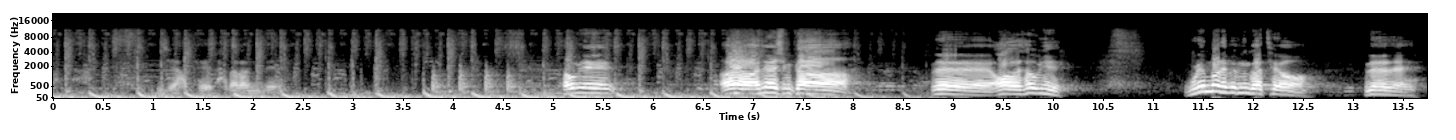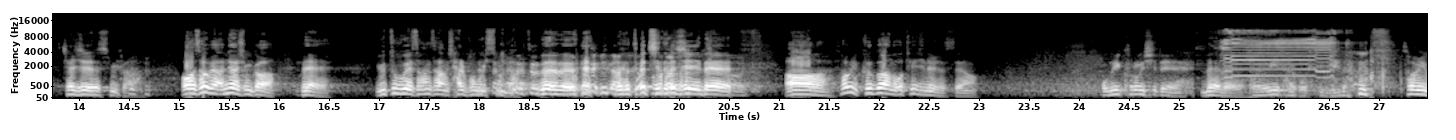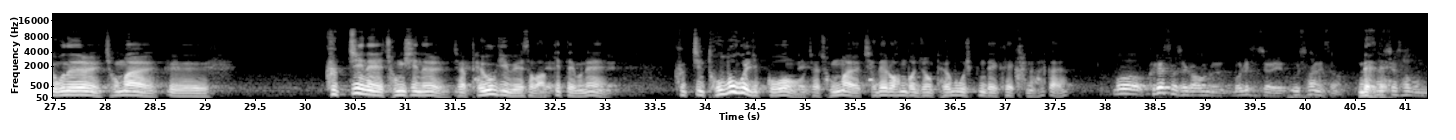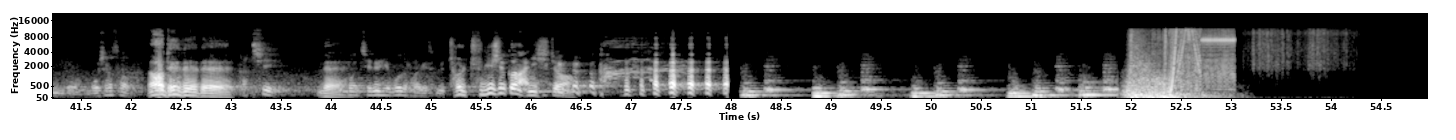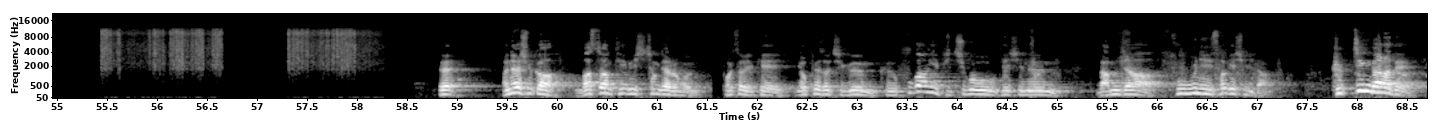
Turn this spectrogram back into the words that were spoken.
이제 앞에 다다랐는데 사부님 아 안녕하십니까 네 어, 사부님 오랜만에 뵙는 것 같아요 네네 잘 지내셨습니까 어 사부님 안녕하십니까 네 유튜브에서 항상 잘 보고 있습니다 네네 네, 터치 터치 네아 사부님 그간 어떻게 지내셨어요 오미크론 시대에 네네 조용히 살고 있습니다. 사부님 오늘 정말 그 극진의 정신을 제가 배우기 위해서 왔기 네. 때문에 네. 극진 도복을 입고 네. 제가 정말 제대로 한번 좀 배워보고 싶은데 그게 가능할까요? 뭐 그래서 제가 오늘 멀리서 저희 울산에서. 울산 사분도 모셔서 아 네네네 같이 네. 한번 진행해 보도록 하겠습니다. 절 죽이실 건 아니시죠? 네, 안녕하십니까 마스터왕 TV 시청자 여러분. 벌써 이렇게 옆에서 지금 그 후광이 비치고 계시는 남자 두 분이 서 계십니다. 극진가라대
